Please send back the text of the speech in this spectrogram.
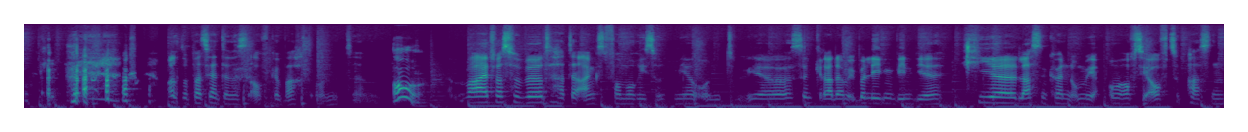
unsere Patientin ist aufgewacht und ähm, Oh, war etwas verwirrt, hatte Angst vor Maurice und mir und wir sind gerade am überlegen, wen wir hier lassen können, um, um auf sie aufzupassen,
